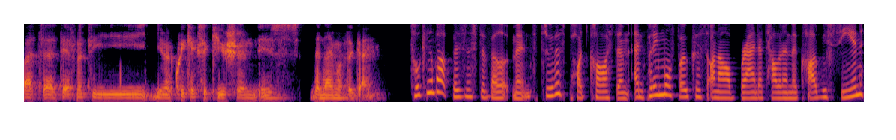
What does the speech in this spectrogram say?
but uh, definitely you know quick execution is the name of the game. Talking about business development through this podcast and, and putting more focus on our brand at talent in the cloud we've seen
